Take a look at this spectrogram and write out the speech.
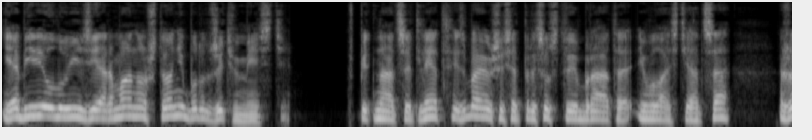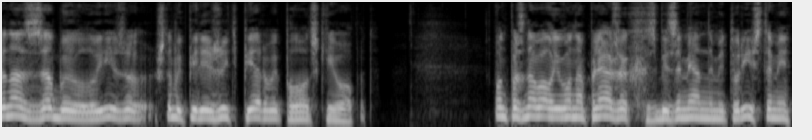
и объявил Луизе и Арману, что они будут жить вместе. В пятнадцать лет, избавившись от присутствия брата и власти отца, Жена забыл Луизу, чтобы пережить первый плотский опыт. Он познавал его на пляжах с безымянными туристами,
